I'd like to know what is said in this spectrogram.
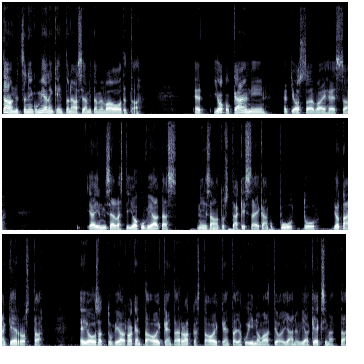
tämä on nyt se niin kuin mielenkiintoinen asia, mitä me vaan odotetaan. Et joko käy niin, että jossain vaiheessa, ja ilmiselvästi joku vielä tässä niin sanotussa täkissä ikään kuin puuttuu, jotain kerrosta ei ole osattu vielä rakentaa oikein tai ratkaista oikein, tai joku innovaatio on jäänyt vielä keksimättä,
